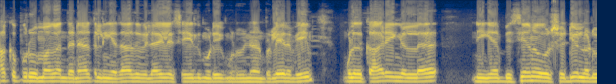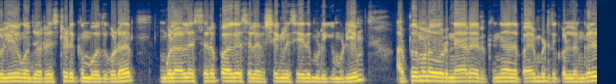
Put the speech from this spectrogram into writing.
ஆக்கப்பூர்வமாக அந்த நேரத்தில் நீங்கள் ஏதாவது விலைகளை செய்து முடிய முடியும் நண்பர்களே. எனவே உங்களது காரியங்களில் நீங்கள் பிஸியான ஒரு ஷெட்யூல் நடுவுலையும் கொஞ்சம் ரெஸ்ட் எடுக்கும்போது கூட உங்களால் சிறப்பாக சில விஷயங்களை செய்து முடிக்க முடியும். அற்புதமான ஒரு நேரம் இருக்குங்க. அதை பயன்படுத்திக் கொள்ளுங்கள்.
